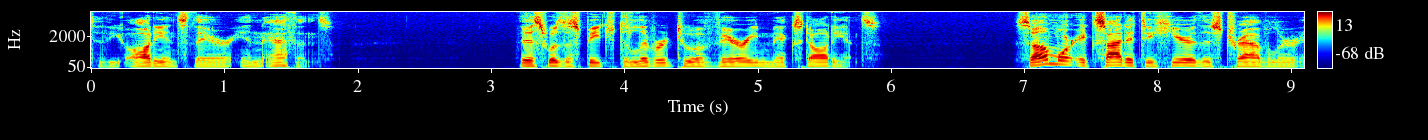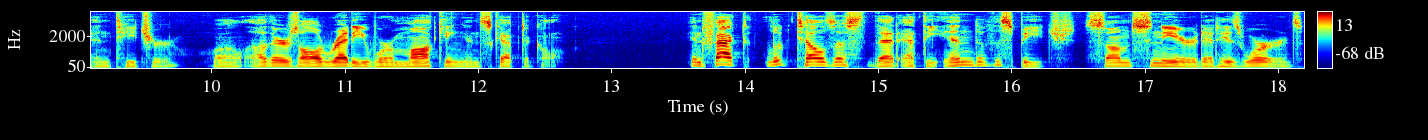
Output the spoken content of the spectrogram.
to the audience there in Athens. This was a speech delivered to a very mixed audience. Some were excited to hear this traveler and teacher, while others already were mocking and skeptical. In fact, Luke tells us that at the end of the speech, some sneered at his words,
